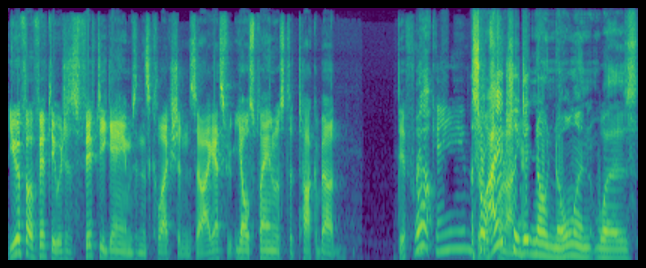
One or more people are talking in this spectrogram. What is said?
UFO 50, which is 50 games in this collection. So I guess y'all's plan was to talk about different Well, games. So I actually didn't know Nolan was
